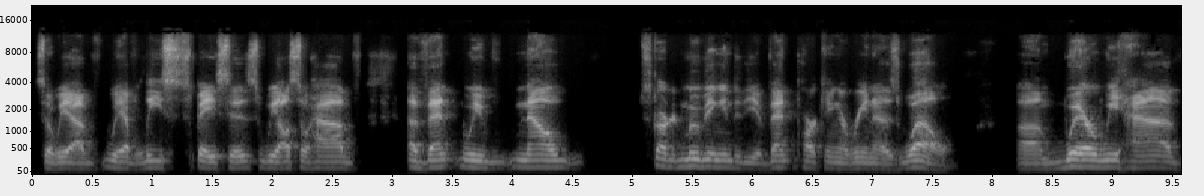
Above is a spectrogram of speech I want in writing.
So we have we have leased spaces. We also have event. We've now started moving into the event parking arena as well, um, where we have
